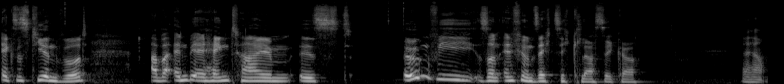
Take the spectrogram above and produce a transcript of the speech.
existieren wird. Aber NBA Hangtime ist irgendwie so ein N64-Klassiker. Ja.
